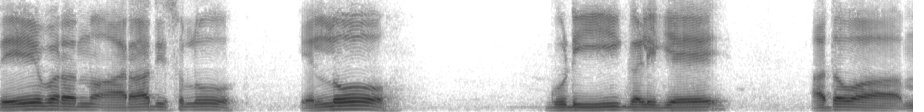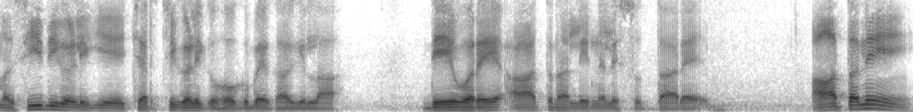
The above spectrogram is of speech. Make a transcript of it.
ದೇವರನ್ನು ಆರಾಧಿಸಲು ಎಲ್ಲೋ ಗುಡಿಗಳಿಗೆ ಅಥವಾ ಮಸೀದಿಗಳಿಗೆ, ಚರ್ಚಿಗಳಿಗೆ ಹೋಗಬೇಕಾಗಿಲ್ಲ. ದೇವರೇ ಆತನಲ್ಲಿ ನೆಲೆಸುತ್ತಾರೆ. ಆತನೇ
